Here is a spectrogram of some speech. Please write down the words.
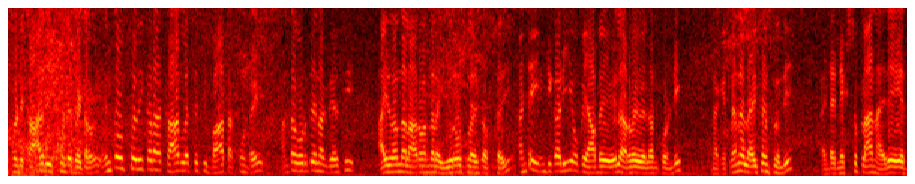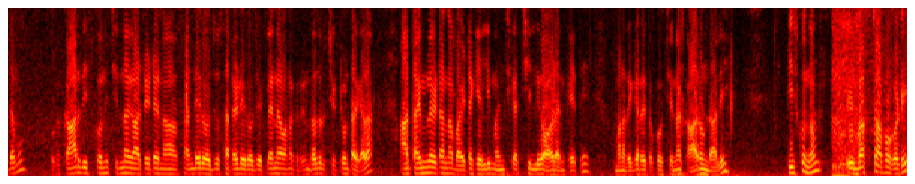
అసలు కారు తీసుకుంటే బెటర్ ఎంత వస్తుంది ఇక్కడ? కార్లు వచ్చేసి బాగా తక్కువ ఉంటాయి. అంత కొడితే నాకు తెలిసి ఐదు వందల ఆరు వందల యూరోస్లో అయితే వస్తాయి. అంటే ఇంటికాడి ఒక యాభై వేలు అరవై వేలు అనుకోండి. నాకు ఎట్లయినా లైసెన్స్ ఉంది. అంటే నెక్స్ట్ ప్లాన్ అదే చేద్దాము. ఒక కార్ తీసుకొని చిన్నగా అటు ఎటైనా సండే రోజు సాటర్డే రోజు ఎట్లయినా మనకు రెండు రోజులు చుట్టూ ఉంటుంది కదా. ఆ టైంలో ఎటన్నా బయటకు వెళ్ళి మంచిగా చిల్లు కావడానికి అయితే మన దగ్గర అయితే ఒక చిన్న కారు ఉండాలి. తీసుకుందాం. ఈ బస్ స్టాప్ ఒకటి.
